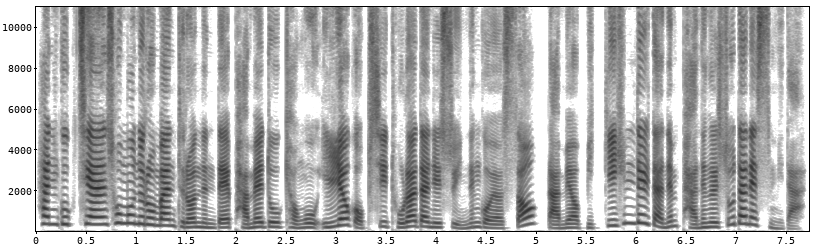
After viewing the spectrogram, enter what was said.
한국 치안 소문으로만 들었는데 밤에도 경호 인력 없이 돌아다닐 수 있는 거였어? 라며 믿기 힘들다는 반응을 쏟아냈습니다.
